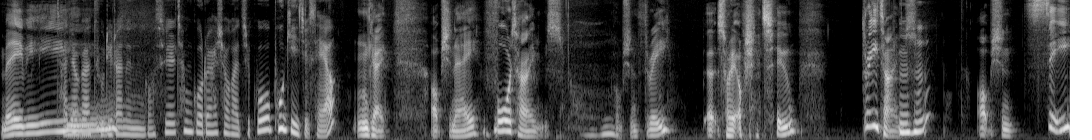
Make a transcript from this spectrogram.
maybe. 자녀가 둘이라는 것을 참고를 하셔가지고 보기해 주세요. Okay. Option A, four times. Option three, uh, sorry, option two, three times. Option C,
